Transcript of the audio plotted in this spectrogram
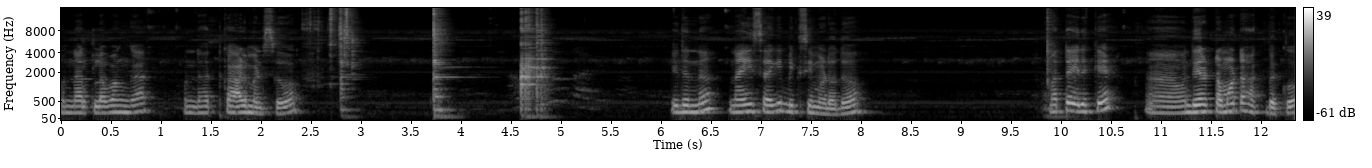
ಒಂದು ನಾಲ್ಕು ಲವಂಗ, ಒಂದು ಹತ್ತು ಕಾಳು ಮೆಣಸು. ಇದನ್ನು ನೈಸಾಗಿ ಮಿಕ್ಸಿ ಮಾಡೋದು. ಮತ್ತು ಇದಕ್ಕೆ ಒಂದೆರಡು ಟೊಮೊಟೊ ಹಾಕಬೇಕು.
